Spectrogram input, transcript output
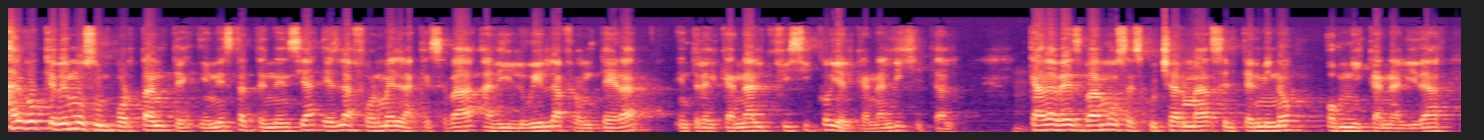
Algo que vemos importante en esta tendencia es la forma en la que se va a diluir la frontera entre el canal físico y el canal digital. Cada vez vamos a escuchar más el término omnicanalidad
